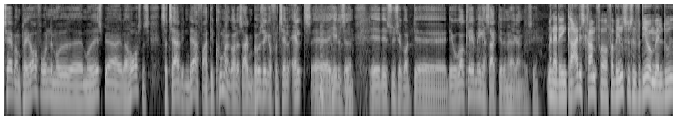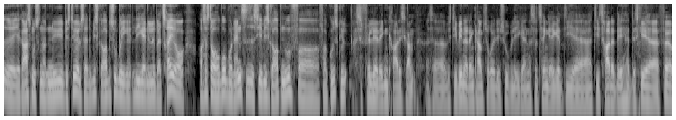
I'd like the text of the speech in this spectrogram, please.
taber en playoff-runde mod, øh, mod Esbjerg eller Horsens, så tager vi den derfra. Det kunne man godt have sagt. Man behøver ikke at fortælle alt øh, hele tiden. Det, det synes jeg godt, øh, det kunne godt klæde ikke har sagt det den her gang, vil sige. Men er det en gratis kamp for, for Vendsyssel? For de har jo meldt ud, øh, Erik Rasmussen og den nye bestyrelse, at vi skal op i Superligaen i løbet af tre år, og så står Hobro på den anden side og siger, at vi skal op nu for, for guds skyld. Selvfølgelig er det ikke en gratis kamp. Altså, hvis de vinder den kamp, så ryger de i Superligaen, og så tænker jeg ikke, at de er, de er trætte af det, at det sker før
